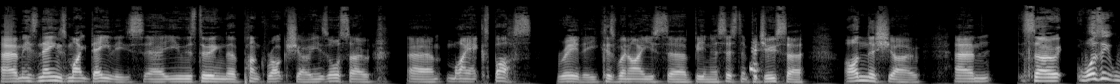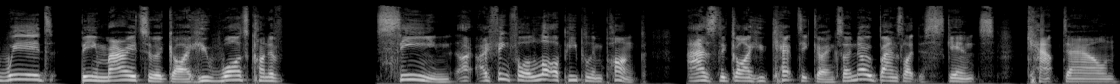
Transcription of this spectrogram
Um, his name's Mike Davies. Uh, he was doing the punk rock show. He's also um, my ex boss, really, because when I used to be an assistant producer on the show. Um, so was it weird being married to a guy who was kind of seen, I, I think, for a lot of people in punk, as the guy who kept it going. Because I know bands like the Skints, Capdown,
